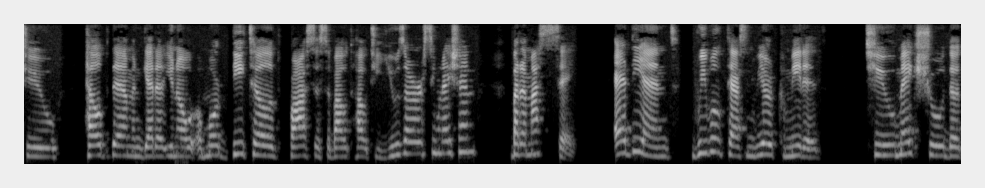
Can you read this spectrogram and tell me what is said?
to help them and get a you know a more detailed process about how to use our simulation but i must say at the end we will test and we are committed to make sure that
